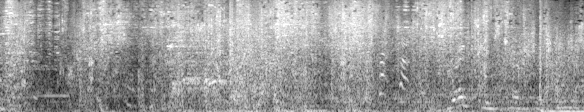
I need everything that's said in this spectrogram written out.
destroyed. Red Team's turret has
